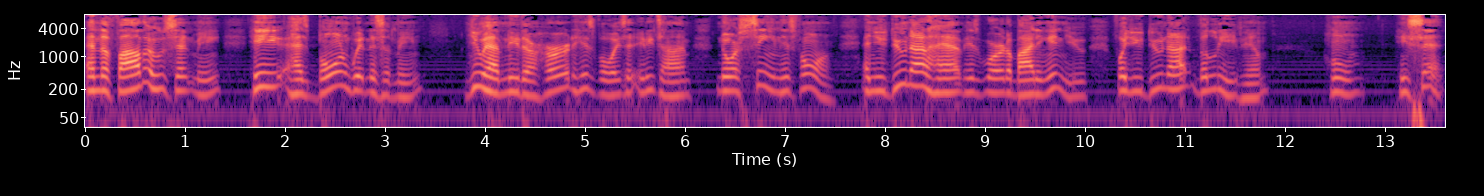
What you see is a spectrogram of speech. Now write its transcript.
And the Father who sent me, he has borne witness of me. You have neither heard his voice at any time nor seen his form. And you do not have his word abiding in you, for you do not believe him whom he sent.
